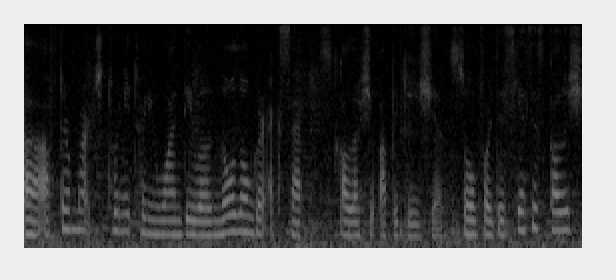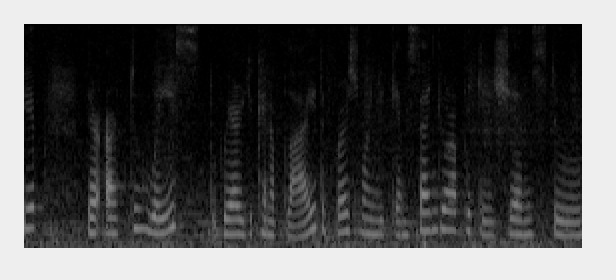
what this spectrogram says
uh, after March 2021, they will no longer accept scholarship applications. So for the CSC scholarship, there are two ways where you can apply. The first one, you can send your applications to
